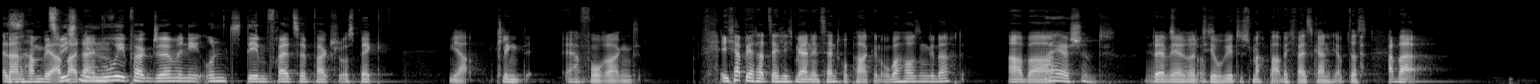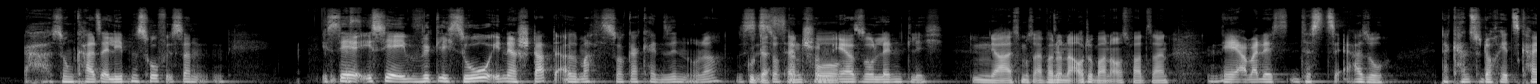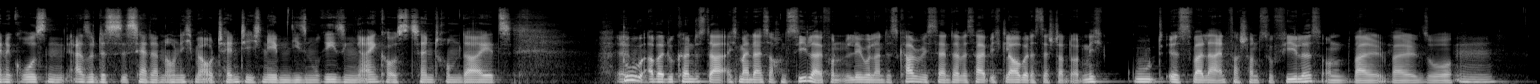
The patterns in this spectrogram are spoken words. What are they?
Also Dann haben wir zwischen aber dem dein, Moviepark Germany und dem Freizeitpark Schloss Beck. ja, klingt hervorragend. Ich habe ja tatsächlich mehr an den Zentropark in Oberhausen gedacht, aber Ah ja, stimmt. Ja, der wäre theoretisch machbar, aber ich weiß gar nicht, ob das Aber ja, so ein Karls Erlebnishof ist dann. Ist der, ist der wirklich so in der Stadt? Also macht es doch gar keinen Sinn, oder? Das Gut, ist das doch dann Zentro- schon eher so ländlich. ja, es muss einfach nur eine Autobahnausfahrt sein. Nee, aber das, das, also, da kannst du doch jetzt keine großen, also das ist ja dann auch nicht mehr authentisch, neben diesem riesigen Einkaufszentrum da jetzt. Du, aber du könntest da, ich meine, da ist auch ein Sea Life und ein Legoland Discovery Center, weshalb ich glaube, dass der Standort nicht gut ist, weil da einfach schon zu viel ist und weil, weil so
